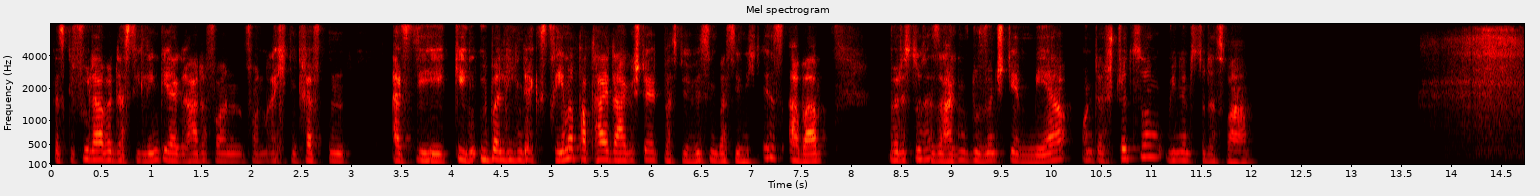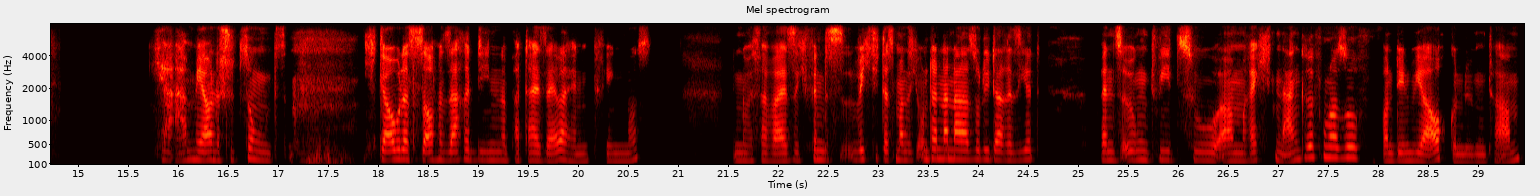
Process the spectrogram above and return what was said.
das Gefühl habe, dass die Linke ja gerade von, von rechten Kräften als die gegenüberliegende extreme Partei dargestellt, was wir wissen, was sie nicht ist. Aber würdest du da sagen, du wünschst dir mehr Unterstützung? Wie nimmst du das wahr? Ja, mehr Unterstützung. Ich glaube, das ist auch eine Sache, die eine Partei selber hinkriegen muss. In gewisser Weise. Ich finde es wichtig, dass man sich untereinander solidarisiert wenn es irgendwie zu ähm, rechten Angriffen oder so, von denen wir auch genügend haben,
